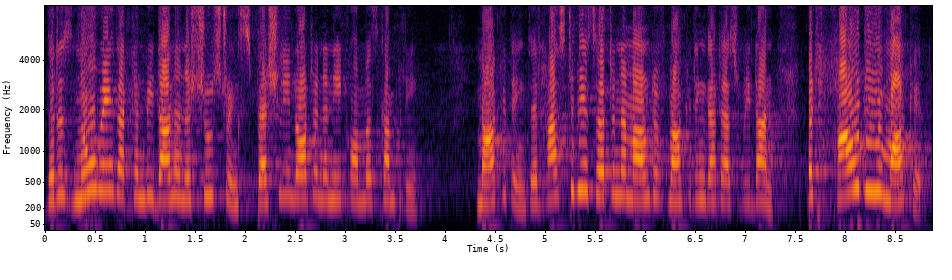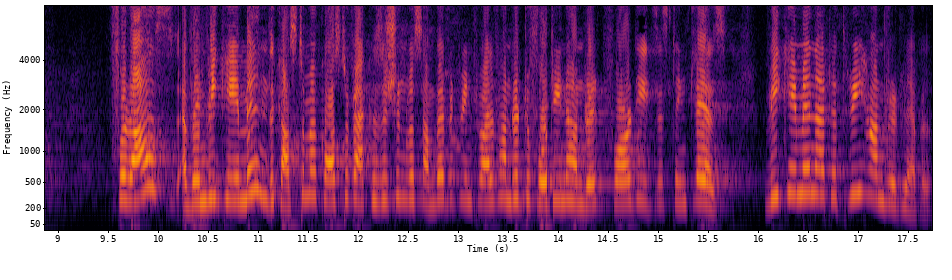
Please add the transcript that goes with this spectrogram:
There is no way that can be done in a shoestring, especially not in an e-commerce company. Marketing, there has to be a certain amount of marketing that has to be done. But how do you market? For us, when we came in, the customer cost of acquisition was somewhere between 1200 to 1400 for the existing players. We came in at a 300 level.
